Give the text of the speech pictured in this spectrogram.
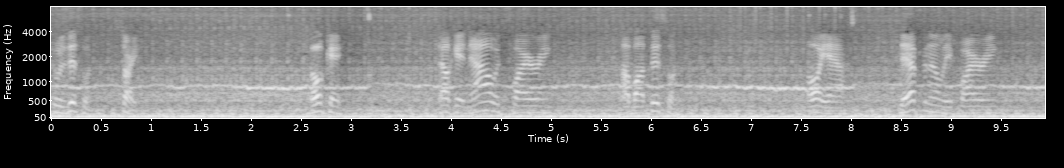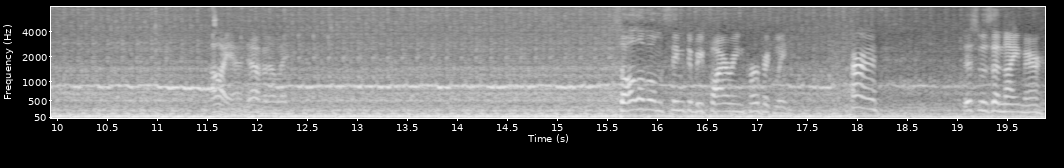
it was this one. Sorry. Okay. Okay, now it's firing. How about this one? Oh yeah, definitely firing. Oh yeah, definitely. So all of them seem to be firing perfectly. All right, this was a nightmare.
